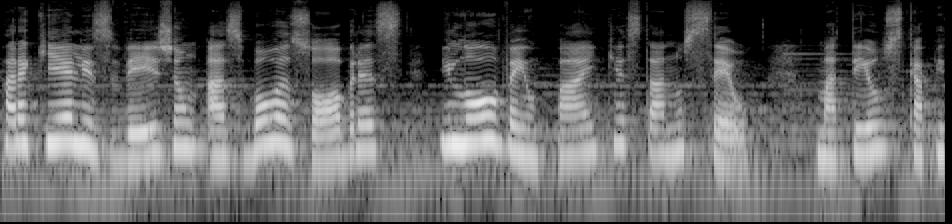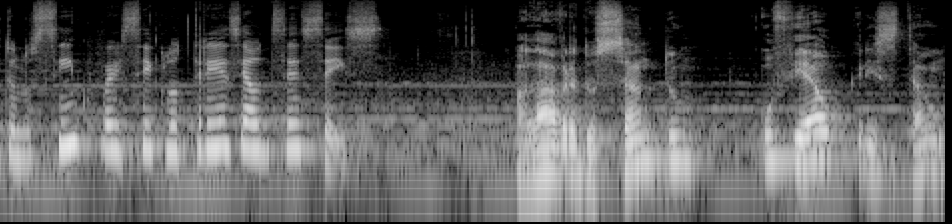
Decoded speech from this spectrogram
para que eles vejam as boas obras e louvem o Pai que está no céu. Mateus capítulo 5, versículo 13 ao 16. Palavra do Santo, o fiel cristão,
